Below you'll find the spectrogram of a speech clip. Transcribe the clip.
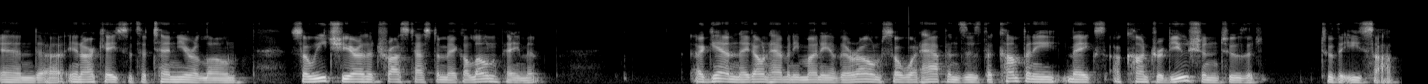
and uh, in our case, it's a 10 year loan. So each year, the trust has to make a loan payment. Again, they don't have any money of their own. So what happens is the company makes a contribution to the to the ESOP.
